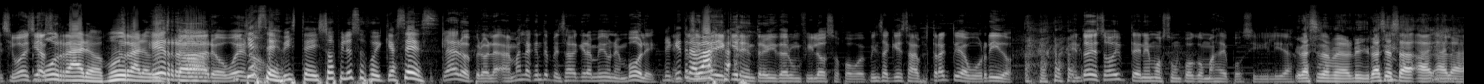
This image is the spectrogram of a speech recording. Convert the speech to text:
si vos decías. Muy raro, muy raro. Es visto. raro, ¿Y bueno. qué haces, viste? Y sos filósofo y qué haces? Claro, pero la- además la gente pensaba que era medio un embole. ¿De qué Entonces trabaja? Nadie quiere entrevistar a un filósofo, porque piensa que es abstracto y aburrido. Entonces hoy tenemos un poco más de posibilidad. Gracias a Merlí, gracias a, a- a la,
